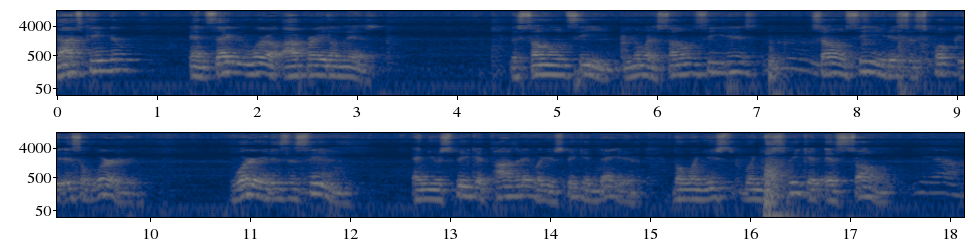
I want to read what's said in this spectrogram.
God's kingdom and Satan's world operate on this. The sown seed. You know what a sown seed is? Sown seed is a spoken, it's a word. Word is a seed. And you speak it positive or you speak it negative. But when you when you speak it, it's sown. Yeah.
